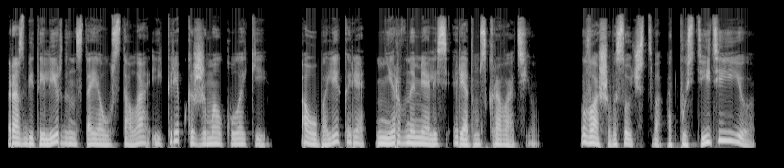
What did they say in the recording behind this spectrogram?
Разбитый Лирден стоял у стола и крепко сжимал кулаки, а оба лекаря нервно мялись рядом с кроватью. «Ваше высочество, отпустите ее!»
